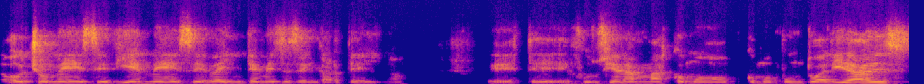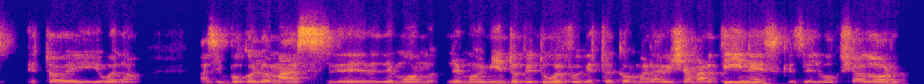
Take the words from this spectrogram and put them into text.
ocho meses, diez meses, veinte meses en cartel, ¿no? Este, funcionan más como, como puntualidades. Estoy, bueno, así un poco lo más eh, de, de movimiento que tuve fue que estoy con Maravilla Martínez, que es el boxeador,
